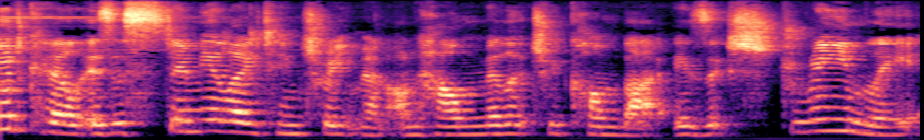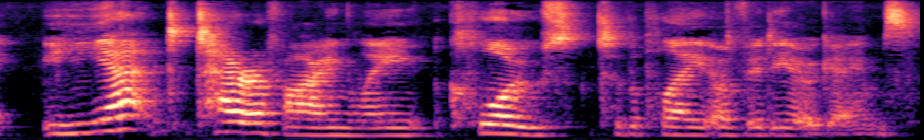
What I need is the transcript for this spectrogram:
Good Kill is a stimulating treatment on how military combat is extremely, yet terrifyingly, close to the play of video games.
